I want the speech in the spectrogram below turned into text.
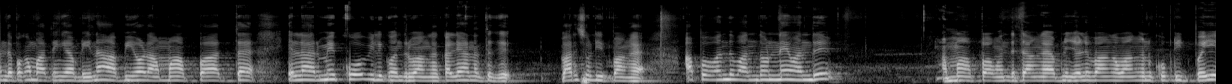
அந்த பக்கம் பார்த்தீங்க அப்படின்னா அபியோட அம்மா அப்பா அத்தை எல்லாருமே கோவிலுக்கு வந்துடுவாங்க கல்யாணத்துக்கு. வர சொல்லியிருப்பாங்க. அப்போ வந்து வந்தோடனே வந்து அம்மா அப்பா வந்துட்டாங்க அப்படின்னு சொல்லி வாங்க வாங்கன்னு கூப்பிட்டுட்டு போய்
